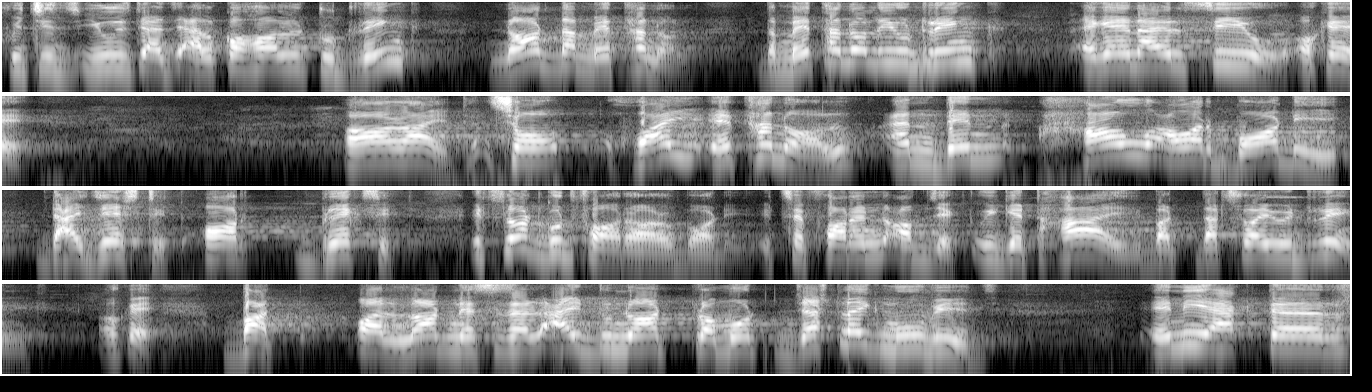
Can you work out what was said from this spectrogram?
which is used as alcohol to drink, not the methanol. The methanol you drink, again I will see you, okay. All right. So, why ethanol and then how our body digest it or breaks it. It is not good for our body, it is a foreign object, we get high, but that is why we drink, okay. But, well not necessarily, I do not promote, just like movies, any actor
